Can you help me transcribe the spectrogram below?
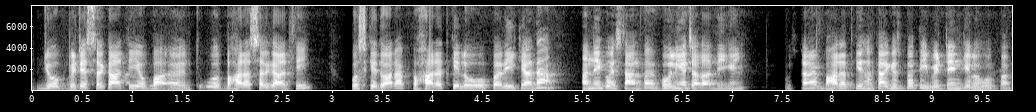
जो ब्रिटिश सरकार थी वो भारत सरकार थी, उसके द्वारा भारत के लोगों पर ही क्या था? अनेकों स्थान पर गोलियाँ चला दी गई। उस समय भारत की सरकार किस पर थी? ब्रिटेन के लोगों पर।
